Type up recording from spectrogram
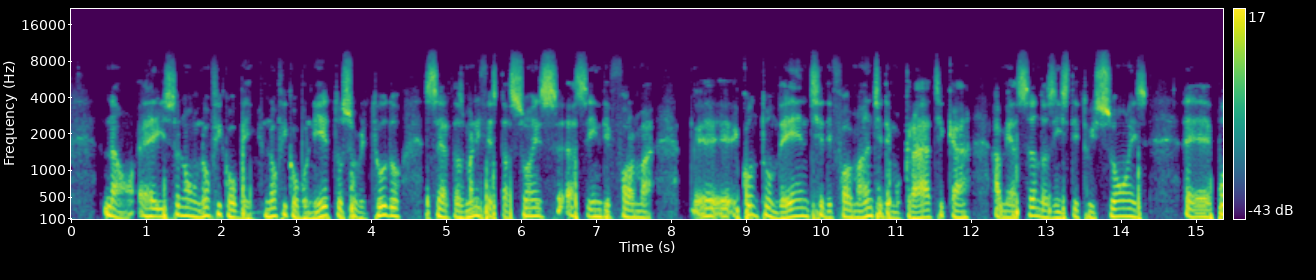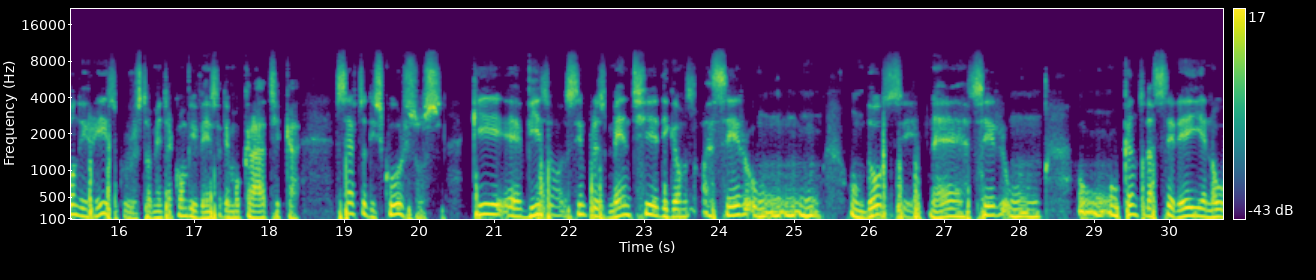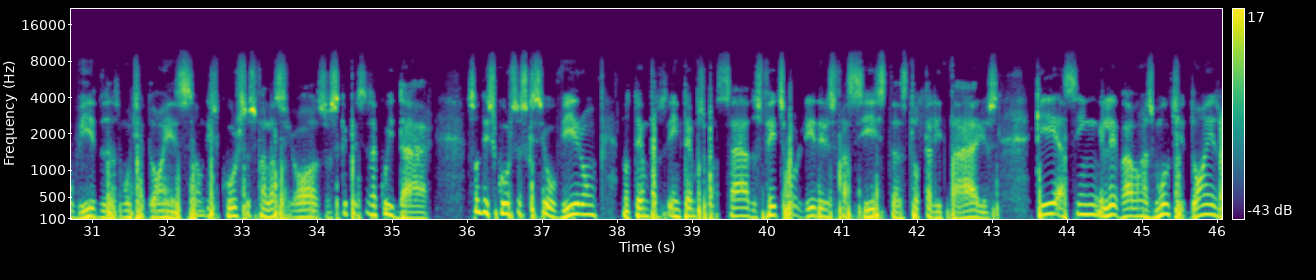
Não, é, isso não, não ficou bem, não ficou bonito, sobretudo certas manifestações assim de forma é, contundente, de forma antidemocrática, ameaçando as instituições, é, pondo em risco justamente a convivência democrática. Certos discursos que é, visam simplesmente, digamos, ser um, um, um doce, né, ser um, um, o canto da sereia no ouvido das multidões. São discursos falaciosos que precisa cuidar. São discursos que se ouviram no em tempos passados, feitos por líderes fascistas, totalitários, que assim levavam as multidões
